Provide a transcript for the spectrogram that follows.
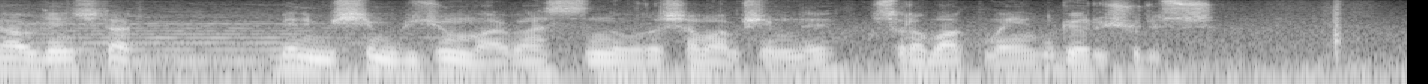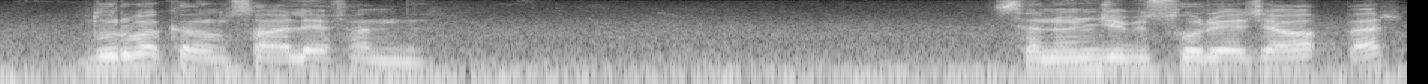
Ya gençler benim işim gücüm var. Ben sizinle uğraşamam şimdi. Kusura bakmayın. Görüşürüz. Dur bakalım Salih Efendi. Sen önce bir soruya cevap ver.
